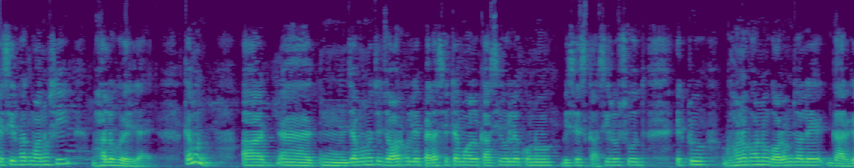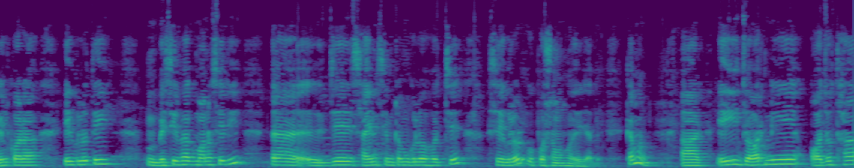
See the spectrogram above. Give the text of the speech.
বেশিরভাগ মানুষই ভালো হয়ে যায়। কেমন? আর যেমন হচ্ছে জ্বর হলে প্যারাসিটামল, কাশি হলে কোনো বিশেষ কাশির ওষুধ, একটু ঘন ঘন গরম জলে গার্গেল করা, এগুলোতেই বেশিরভাগ মানুষেরই যে সাইন সিমটমগুলো হচ্ছে সেগুলোর উপশম হয়ে যাবে। কেমন? আর এই জ্বর নিয়ে অযথা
